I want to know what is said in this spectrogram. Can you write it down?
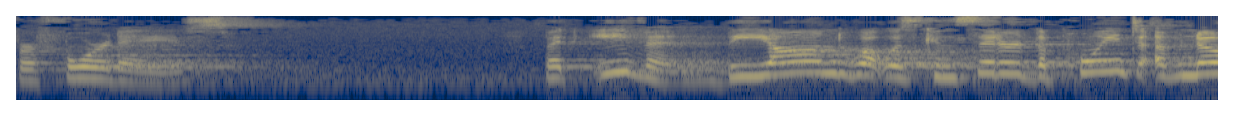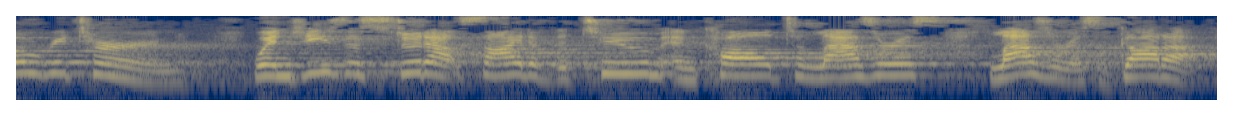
for four days. But even beyond what was considered the point of no return, when Jesus stood outside of the tomb and called to Lazarus, Lazarus got up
